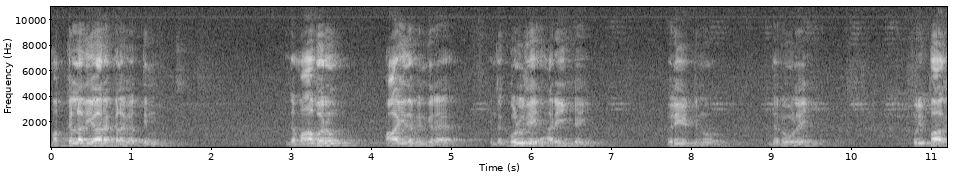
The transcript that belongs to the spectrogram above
மக்கள் அதிகார கழகத்தின் இந்த மாபெரும் ஆயுதம் என்கிற இந்த கொள்கை அறிக்கை வெளியீட்டு நூ இந்த நூலை குறிப்பாக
